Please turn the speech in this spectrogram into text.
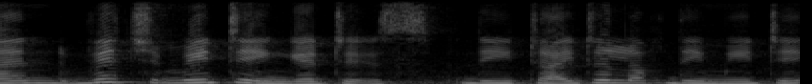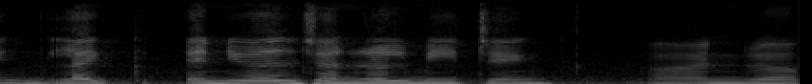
and which meeting it is. The title of the meeting like annual general meeting and uh,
